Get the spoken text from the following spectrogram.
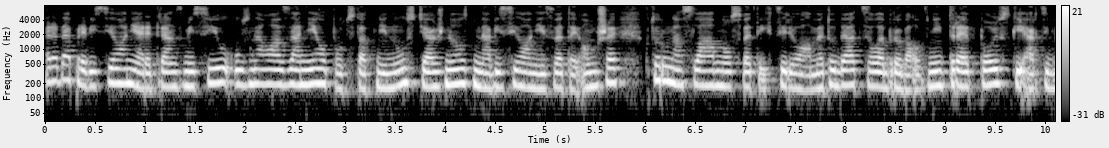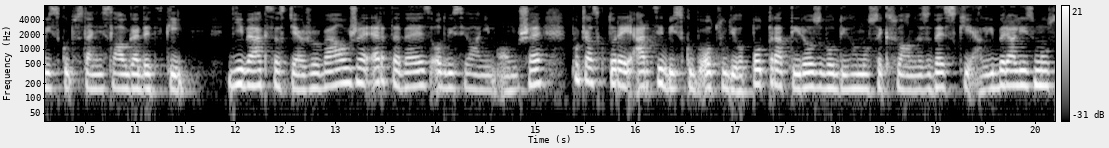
Rada pre vysielanie a retransmisiu uznala za neopodstatnenú stiažnosť na vysielanie svätej Omše, ktorú na slávno svätých Cyrila Metoda celebroval v Nitre poľský arcibiskup Stanislav Gadecký. Divák sa stiažoval, že RTVS odvysielaním omše, počas ktorej arcibiskup odsudil potraty, rozvody, homosexuálne zväzky a liberalizmus,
